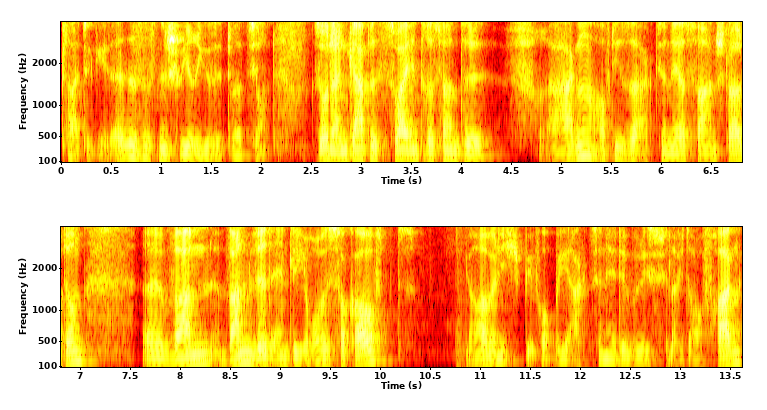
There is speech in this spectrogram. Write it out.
pleite geht. Also es ist eine schwierige Situation. So, dann gab es zwei interessante Fragen auf dieser Aktionärsveranstaltung. Äh, wann, wann wird endlich Reus verkauft? Ja, wenn ich BVB-Aktien hätte, würde ich es vielleicht auch fragen.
